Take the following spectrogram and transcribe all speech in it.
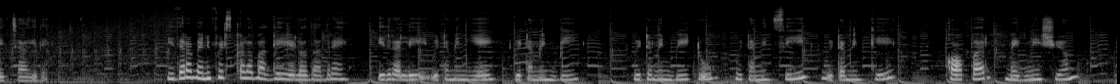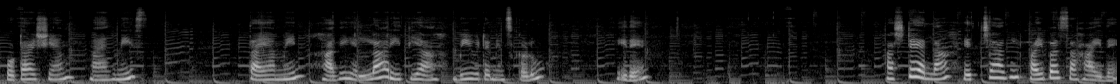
ಹೆಚ್ಚಾಗಿದೆ. ಇದರ ಬೆನಿಫಿಟ್ಸ್ಗಳ ಬಗ್ಗೆ ಹೇಳೋದಾದರೆ ಇದರಲ್ಲಿ vitamin A, vitamin B vitamin B two, vitamin C, vitamin K, copper magnesium potassium manganese, thiamine ಹಾಗೆ ಎಲ್ಲ ರೀತಿಯ ಬಿ ವಿಟಮಿನ್ಸ್ಗಳು ಇದೆ. ಅಷ್ಟೇ ಅಲ್ಲ, ಹೆಚ್ಚಾಗಿ ಫೈಬರ್ ಸಹ ಇದೆ.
